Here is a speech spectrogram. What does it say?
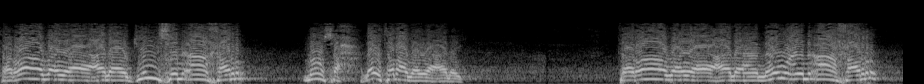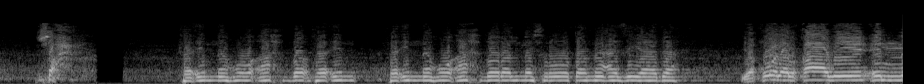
تراضيا على جنس آخر ما صح لو تراضيا عليه. تراضيا على نوع آخر صح. فإنه أحضر فإن فإنه أحضر المشروط مع زيادة. يقول القاضي إن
